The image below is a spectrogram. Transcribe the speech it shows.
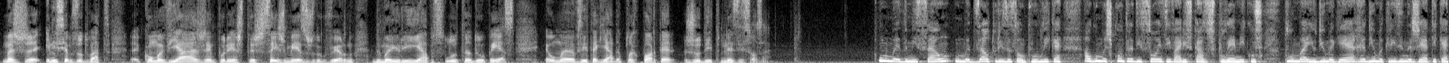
Mas uh, iniciemos o debate uh, com uma viagem por estes seis meses do governo de maioria absoluta do PS. É uma visita guiada pela repórter Judite Menezes Souza uma demissão, uma desautorização pública, algumas contradições e vários casos polémicos, pelo meio de uma guerra, de uma crise energética,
